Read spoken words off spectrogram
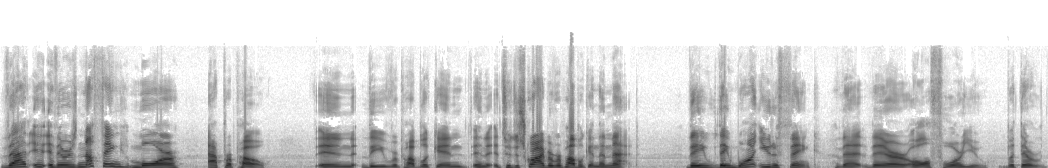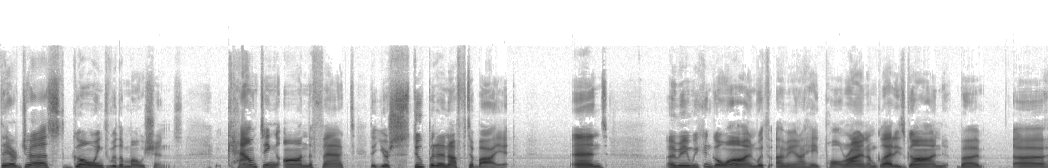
That is, there is nothing more apropos in the Republican in, to describe a Republican than that. They they want you to think that they're all for you, but they're they're just going through the motions, counting on the fact that you're stupid enough to buy it. And I mean, we can go on with I mean, I hate Paul Ryan. I'm glad he's gone, but uh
